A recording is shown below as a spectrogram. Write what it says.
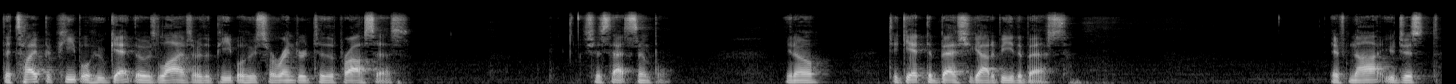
the type of people who get those lives are the people who surrendered to the process. It's just that simple. You know, to get the best, you got to be the best. If not, you just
